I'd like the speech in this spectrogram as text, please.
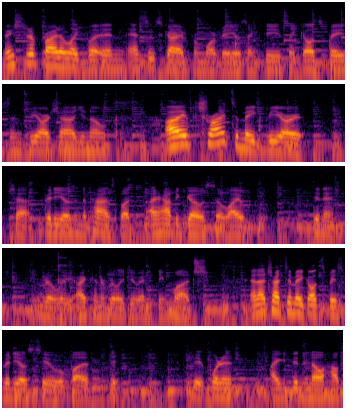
make sure to fry the like button and subscribe for more videos like these, like Altspace and VR chat, you know. I've tried to make VR videos in the past, but I had to go, so I didn't really, I couldn't really do anything much. And I tried to make Altspace videos too, but it, it wouldn't, I didn't know how to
